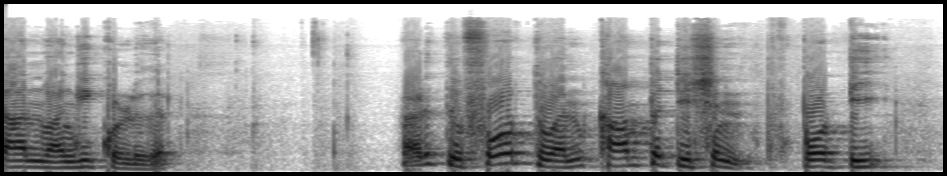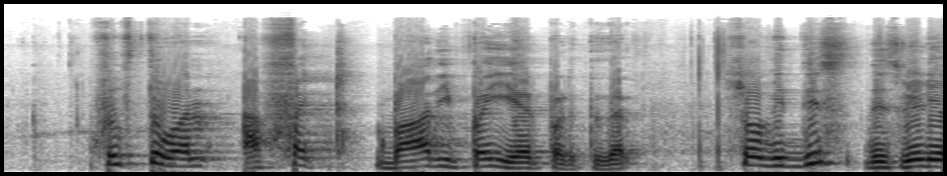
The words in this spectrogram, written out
தான் வாங்கி கொள்ளுதல். அடுத்து ஃபோர்த் ஒன் காம்படிஷன் போட்டி. ஃபிஃப்த் ஒன் அஃபெக்ட் பாதிப்பை ஏற்படுத்துதல். So with this this video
